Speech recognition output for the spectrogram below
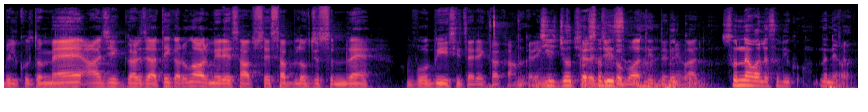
बिल्कुल तो मैं आज ही घर जाते ही करूँगा और मेरे हिसाब से सब लोग जो सुन रहे हैं वो भी इसी तरह का काम करेंगे। जी जो तो सभी जी को बहुत ही हाँ, धन्यवाद। सुनने वाले सभी को धन्यवाद।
